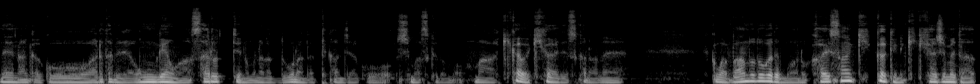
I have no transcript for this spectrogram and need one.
ね、なんかこう、改めて音源を漁るっていうのもなんかどうなんだって感じはこうしますけども、まあ、機械は機械ですからね。まあ、バンドとかでもあの解散きっかけに聴き始めた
